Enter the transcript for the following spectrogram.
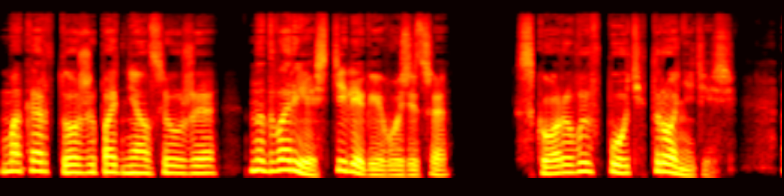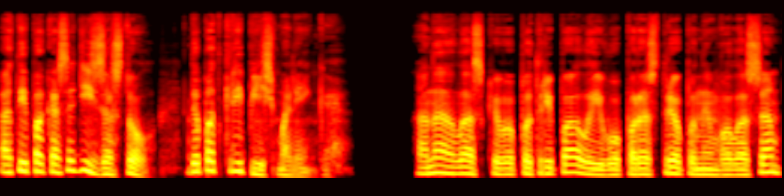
Макар тоже поднялся уже, на дворе с телегой возится. Скоро вы в путь тронетесь, а ты пока садись за стол, да подкрепись маленько». Она ласково потрепала его по растрепанным волосам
